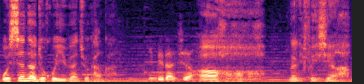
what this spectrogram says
我现在就回医院去看看，您别担心啊。啊，好好好，那你费心啊。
